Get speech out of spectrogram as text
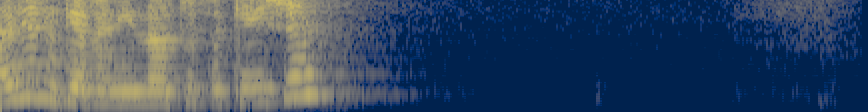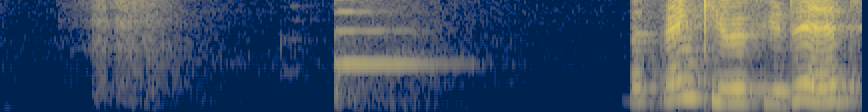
I didn't get any notification. But thank you if you did.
